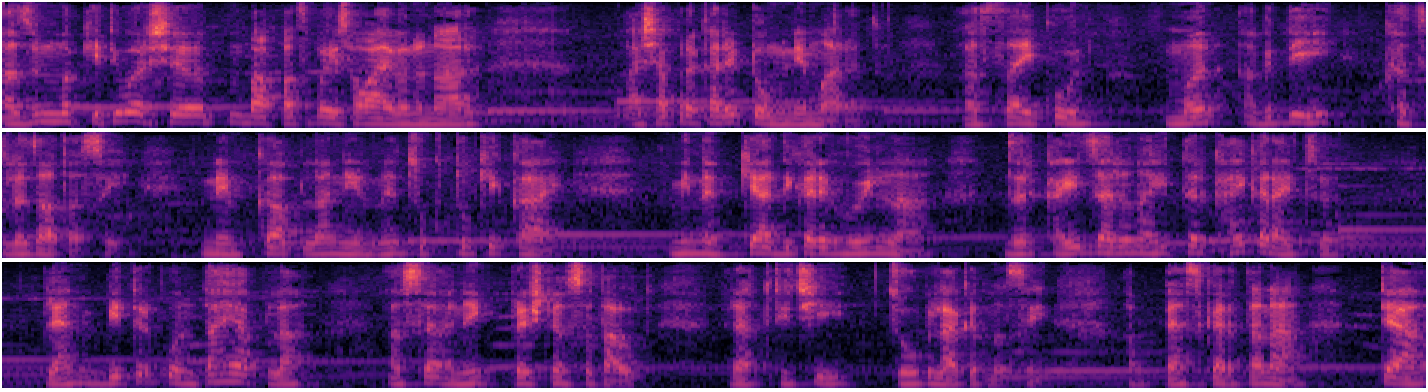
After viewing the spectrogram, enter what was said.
अजून मग किती वर्ष बापाचा पैसा वाया घालवणार? अशा प्रकारे टोमणे मारत. असं ऐकून मन अगदी खचलं जात असे. नेमकं आपला निर्णय चुकतो की काय? मी नक्की अधिकारी होईल ना? जर काहीच झालं नाही तर काय करायचं? प्लॅन बी तर कोणता आहे आपला असं अनेक प्रश्न सतावत रात्रीची झोप लागत नसे. अभ्यास करताना त्या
